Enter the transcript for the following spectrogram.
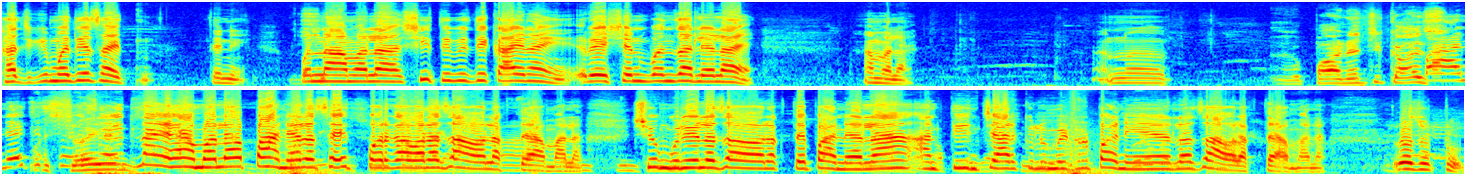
खाजगीमध्येच आहेत त्यांनी. पण आम्हाला शेती बिती काय नाही. रेशन बंद झालेलं आहे. आम्हाला. आणि पाण्याची काय पाण्याची सोय सहित नाही आम्हाला. पाण्याला सहित परगावाला जावं लागतंय आम्हाला. शिंगुलीला जावं लागतंय पाण्याला आणि तीन चार किलोमीटर पाण्याला जावं लागतंय आम्हाला. रोज उठून.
